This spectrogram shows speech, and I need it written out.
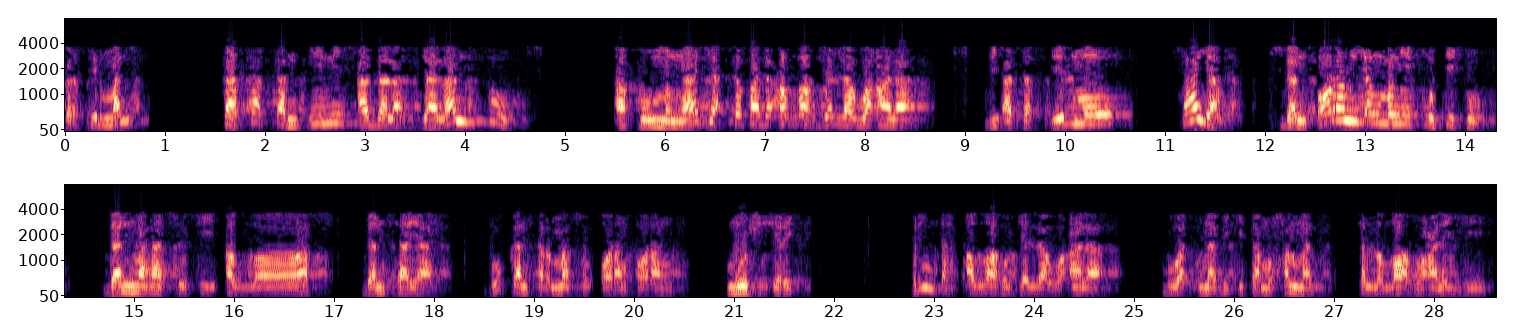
berfirman katakan ini adalah jalanku. Aku mengajak kepada Allah Jalla wa ala di atas ilmu saya dan orang yang mengikutiku. Dan maha suci Allah dan saya bukan termasuk orang-orang musyrik. Perintah Allah Jalla wa ala buat Nabi kita Muhammad sallallahu alaihi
